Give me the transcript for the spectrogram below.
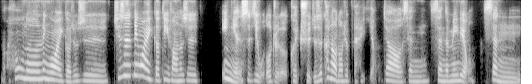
然后呢，另外一个就是，其实另外一个地方就是一年四季我都觉得可以去，只是看到的东西不太一样，叫 San San Emilio 圣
